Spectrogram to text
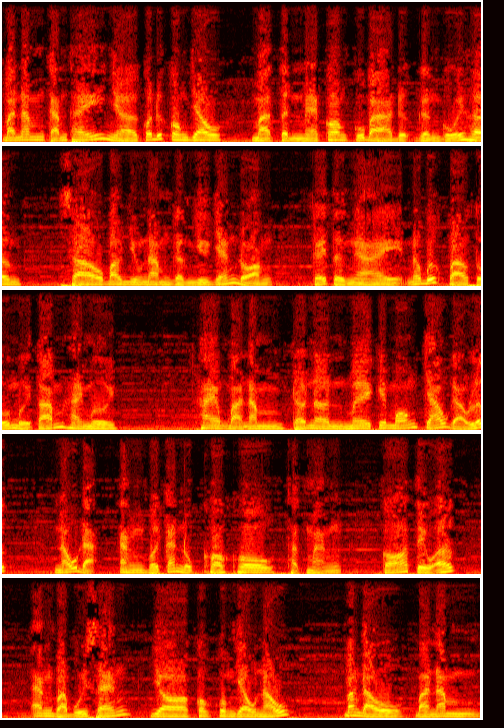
Bà Năm cảm thấy nhờ có đứa con dâu mà tình mẹ con của bà được gần gũi hơn sau bao nhiêu năm gần như gián đoạn kể từ ngày nó bước vào tuổi 18-20. Hai ông bà Năm trở nên mê cái món cháo gạo lứt, nấu đặc ăn với cá nục kho khô thật mặn, có tiêu ớt, ăn vào buổi sáng do con con dâu nấu. Ban đầu bà Năm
